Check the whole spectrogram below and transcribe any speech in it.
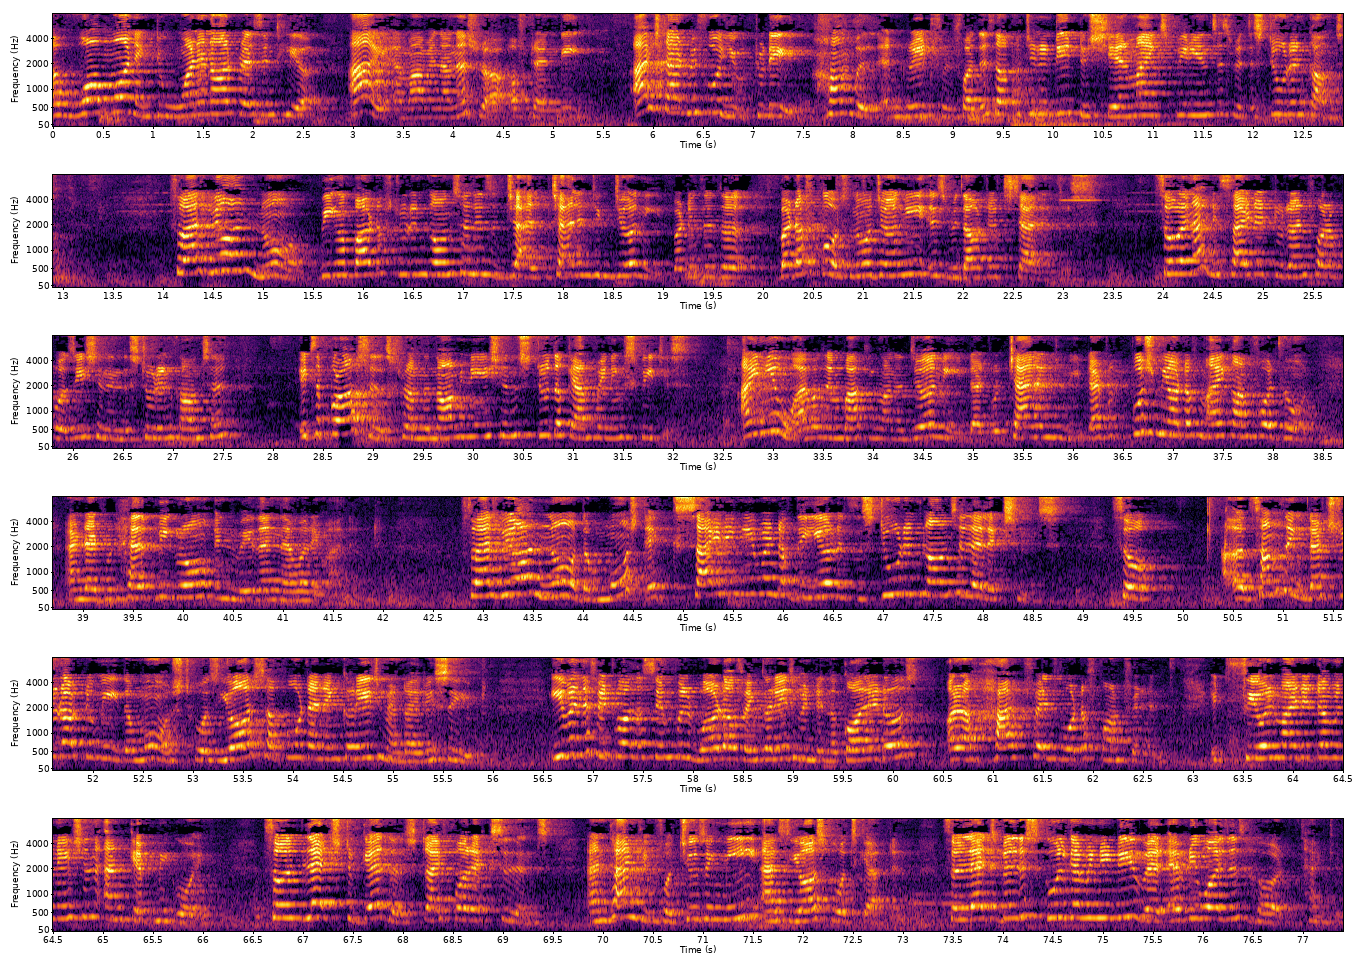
A warm morning to one and all present here. I am Amin Anashra of 10D. I stand before you today humble and grateful for this opportunity to share my experiences with the student council. So as we all know, being a part of student council is a challenging journey, but it is a but of course no journey is without its challenges. So when I decided to run for a position in the student council, it's a process from the nominations to the campaigning speeches. I knew I was embarking on a journey that would challenge me, that would push me out of my comfort zone, and that would help me grow in ways I never imagined. So, as we all know, the most exciting event of the year is the student council elections. So, uh, something that stood out to me the most was your support and encouragement I received. Even if it was a simple word of encouragement in the corridors or a heartfelt vote of confidence, it fueled my determination and kept me going. So let's together strive for excellence and thank you for choosing me as your sports captain. So let's build a school community where every voice is heard. Thank you.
